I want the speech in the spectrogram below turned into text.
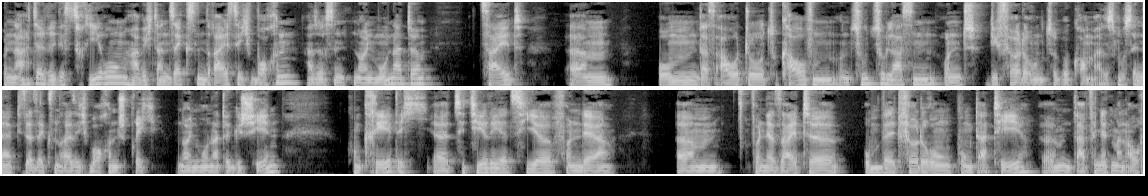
Und nach der Registrierung habe ich dann 36 Wochen, also es sind neun Monate Zeit, ähm, um das Auto zu kaufen und zuzulassen und die Förderung zu bekommen. Also es muss innerhalb dieser 36 Wochen, sprich neun Monate geschehen. Konkret, ich äh, zitiere jetzt hier von der, ähm, von der Seite umweltförderung.at. Ähm, da findet man auch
